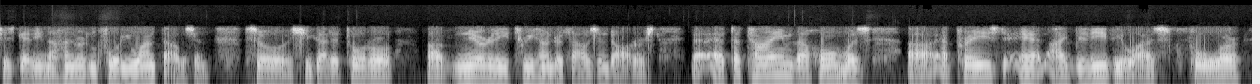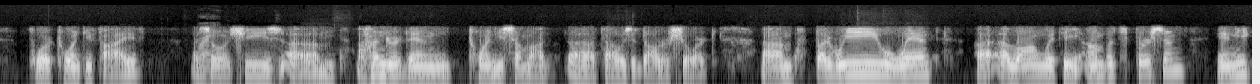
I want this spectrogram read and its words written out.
she's getting 141,000. So she got a total of nearly $300,000. At the time, the home was uh, appraised at, I believe it was four 425. Right. So she's um, 120 some odd uh, thousand dollars short. Um, but we went uh, along with the ombudsperson, and he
